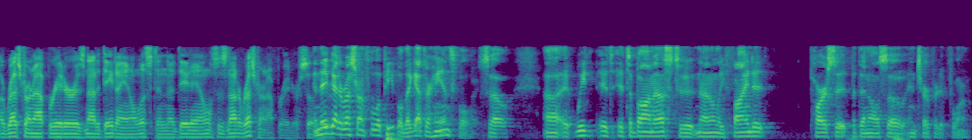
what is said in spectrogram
a, restaurant operator is not a data analyst, and a data analyst is not a restaurant operator. So and they've got a restaurant full of people; they got their hands full. So uh, it, we it, it's upon us to not only find it, parse it, but then also interpret it for them.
